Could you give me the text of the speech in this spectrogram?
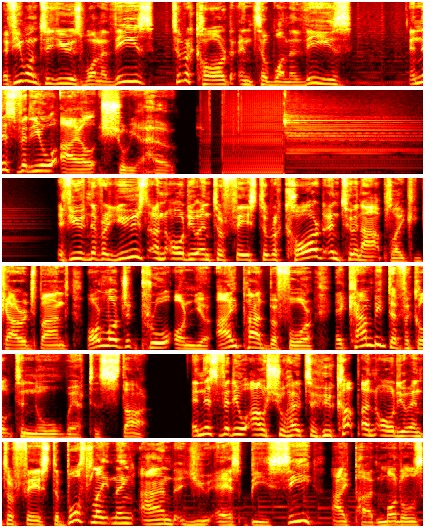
If you want to use one of these to record into one of these, in this video I'll show you how. If you've never used an audio interface to record into an app like GarageBand or Logic Pro on your iPad before, it can be difficult to know where to start. In this video, I'll show how to hook up an audio interface to both Lightning and USB-C iPad models,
